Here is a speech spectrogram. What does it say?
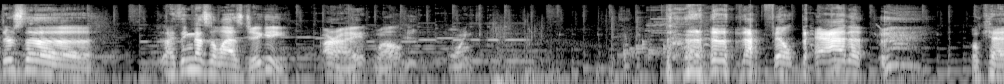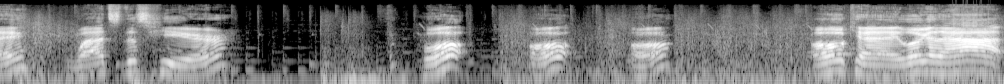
there's the... I think that's the last Jiggy. Alright, well, oink. that felt bad. Okay, what's this here? Oh, oh, oh. Okay, look at that.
